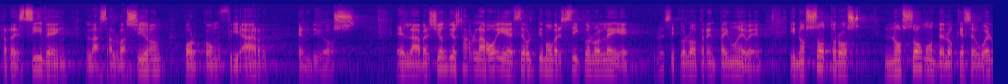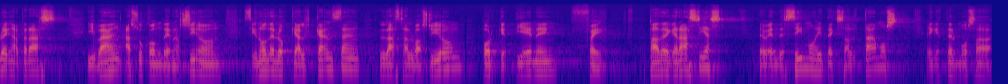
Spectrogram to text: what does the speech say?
reciben la salvación por confiar en Dios. En la versión Dios habla hoy, ese último versículo lee, versículo 39, y nosotros no somos de los que se vuelven atrás y van a su condenación, sino de los que alcanzan la salvación porque tienen fe. Padre, gracias, te bendecimos y te exaltamos en esta hermosa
